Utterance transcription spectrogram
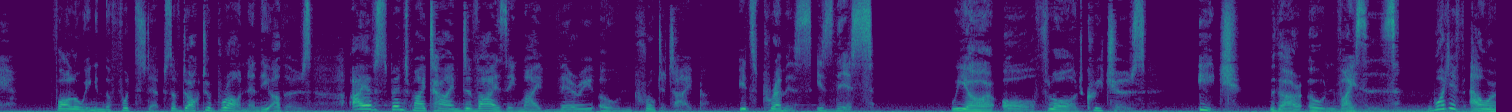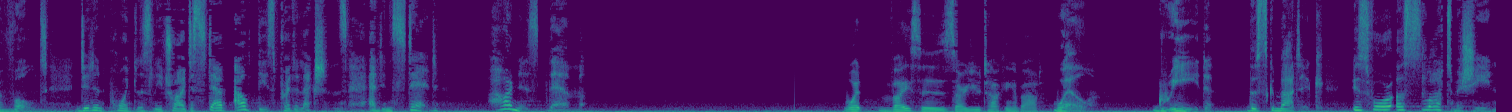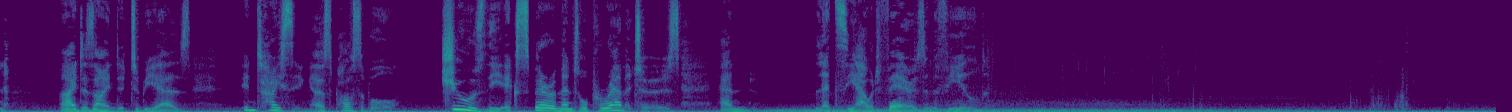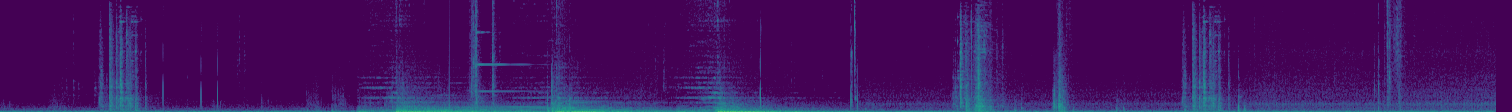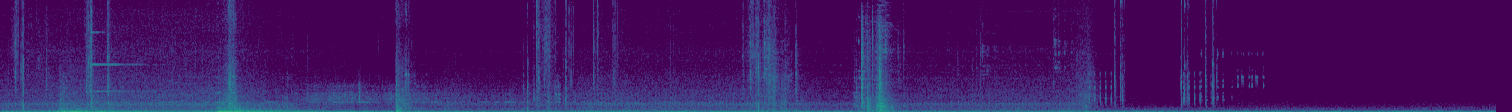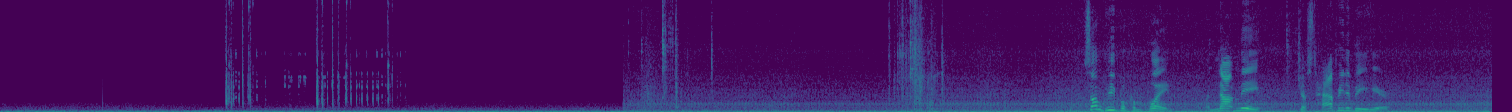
Following in the footsteps of Dr. Braun and the others, I have spent my time devising my very own prototype. Its premise is this. We are all flawed creatures, each with our own vices. What if our vault didn't pointlessly try to stamp out these predilections, and instead harnessed them? What vices are you talking about? Well, greed. The schematic is for a slot machine. I designed it to be as enticing as possible. Choose the experimental parameters, and let's see how it fares in the field. Some people complain, but not me. Just happy to be here.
